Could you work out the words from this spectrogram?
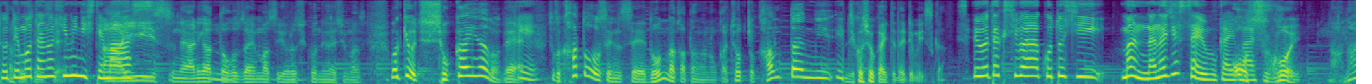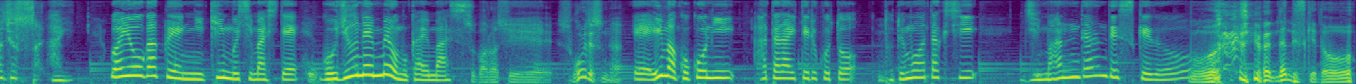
とても楽しみにしてます。いいですね。ありがとうございます、よろしくお願いします、まあ、今日初回なので、ええ。ちょっと加藤先生どんな方なのかちょっと簡単に自己紹介いただいてもいいですか？え私は今年満70歳を迎えおます。すごい70歳。はい。和洋学園に勤務しまして50年目を迎えます。素晴らしい。すごいですね。えー今ここに働いていること、とても私自慢なんですけど。自分なんですけど。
